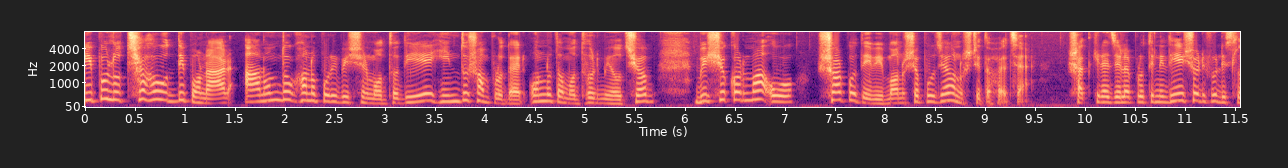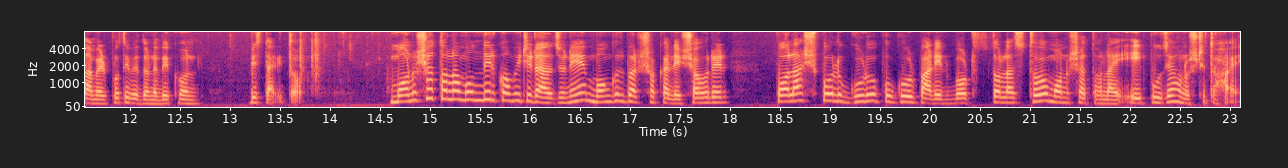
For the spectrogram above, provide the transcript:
বিপুল উৎসাহ উদ্দীপনার আনন্দ ঘন পরিবেশের মধ্য দিয়ে হিন্দু সম্প্রদায়ের অন্যতম ধর্মীয় উৎসব বিশ্বকর্মা ও সর্পদেবী মনসা পূজা অনুষ্ঠিত হয়েছে। সাতক্ষীরা জেলা প্রতিনিধি শরীফুল ইসলামের প্রতিবেদনে দেখুন বিস্তারিত। মনসাতলা মন্দির কমিটির আয়োজনে মঙ্গলবার সকালে শহরের পলাশপোল গুঁড়ো পুকুর পাড়ের বটতলাস্থ মনসাতলায় এই পূজা অনুষ্ঠিত হয়।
